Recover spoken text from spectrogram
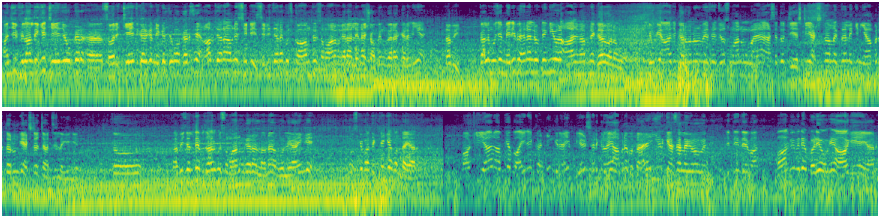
हाँ जी, फ़िलहाल देखिए चेंज होकर सॉरी चेंज करके निकल चुका घर से। अब जाना हमने सिटी सिटी जाना कुछ काम से सामान वगैरह लेना शॉपिंग वगैरह करनी है, तभी। कल मुझे मेरी बहनें लूटेंगी और आज मैं अपने घर वालों को, क्योंकि आज घर वालों ने मेरे से जो सामान मंगवाया, ऐसे तो जीएसटी एक्स्ट्रा लगता है, लेकिन यहाँ पर तरुण के एक्स्ट्रा चार्जेस लगेंगे। तो अभी चलते बाज़ार, कुछ सामान वगैरह लाना है, वो ले आएँगे। उसके बाद देखते क्या बनता है यार। बाकी यार, आपके भाई ने कटिंग कराई बियड सेट कराई, आपने बताया यार कैसा लग रहा इतनी देर बाद। बाल भी मेरे बड़े हो गए, आ गए हैं यार।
